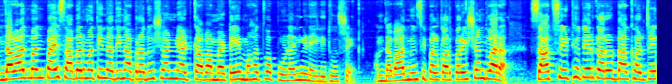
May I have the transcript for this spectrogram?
અમદાવાદ મનપાએ સાબરમતી નદીના પ્રદૂષણને અટકાવવા માટે મહત્વપૂર્ણ નિર્ણય લીધો છે. અમદાવાદ મ્યુનિસિપલ કોર્પોરેશન દ્વારા સાતસો ઇઠ્યોતેર કરોડના ખર્ચે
